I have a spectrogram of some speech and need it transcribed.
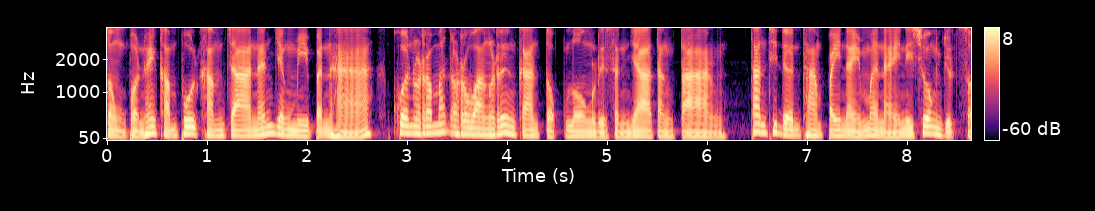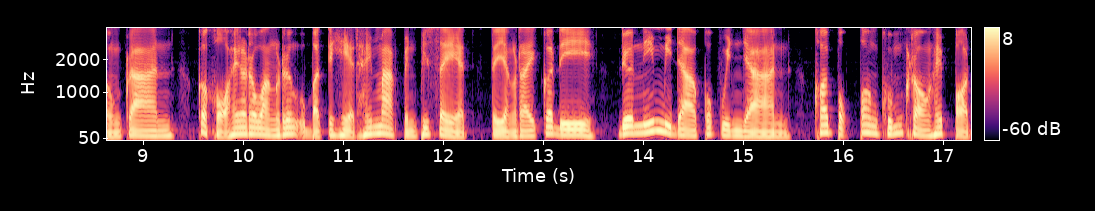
ส่งผลให้คำพูดคำจานั้นยังมีปัญหา ควรระมัดระวังเรื่องการตกลงหรือสัญญาต่างๆ ท่านที่เดินทางไปไหนมาไหนในช่วงหยุดสงกรานต์ก็ขอให้ระวังเรื่องอุบัติเหตุให้มากเป็นพิเศษ แต่อย่างไรก็ดี เดือนนี้มีดาวกกวิญญาณ คอยปกป้องคุ้มครองให้ปลอด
